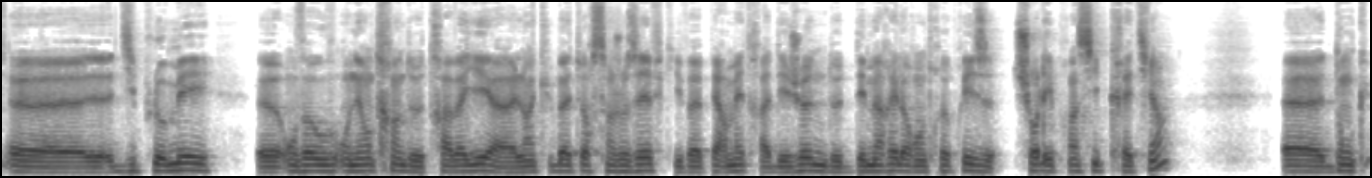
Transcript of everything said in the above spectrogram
diplômés euh, on, est en train de travailler à l'incubateur Saint-Joseph qui va permettre à des jeunes de démarrer leur entreprise sur les principes chrétiens. Euh, donc,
